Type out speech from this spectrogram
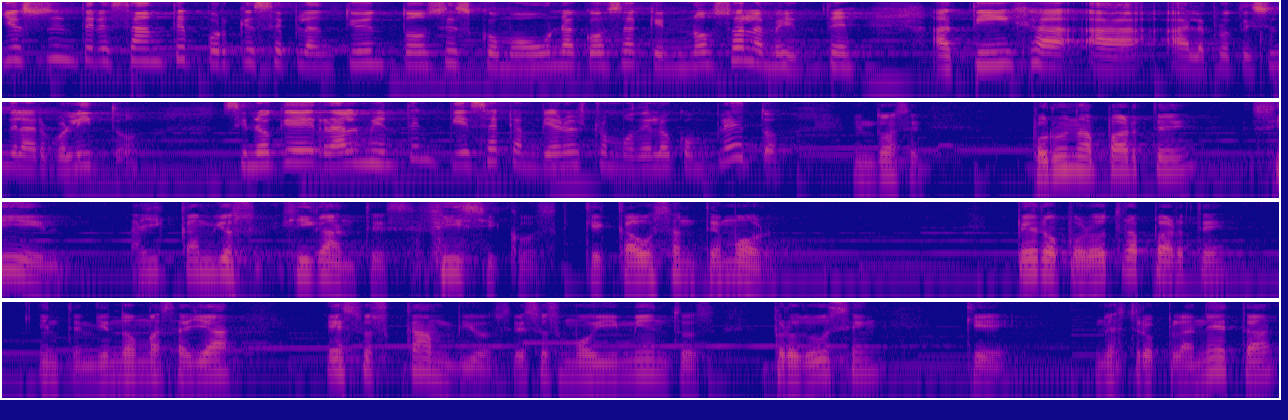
Y eso es interesante porque se planteó entonces como una cosa que no solamente atinja a, la protección del arbolito, sino que realmente empiece a cambiar nuestro modelo completo. Entonces, por una parte, sí, hay cambios gigantes, físicos, que causan temor. Pero por otra parte, entendiendo más allá, esos cambios, esos movimientos producen que nuestro planeta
